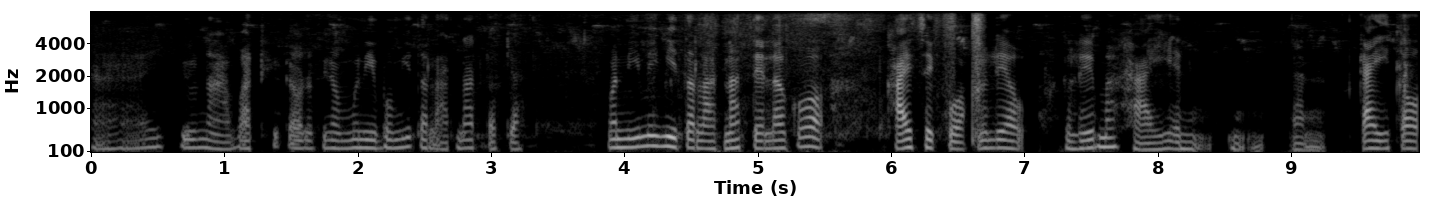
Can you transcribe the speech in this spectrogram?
ขายอยู่หน้าวัดคือเก่าแล้วพี่น้องมื้อนี้บ่มีตลาดนัดดอกจ้ะวันนี้ไม่มีตลาดนัดแต่แล้วก็ขายใส่กรอกเร็วๆก็เลยมาขายอันอันไก่ต่อ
